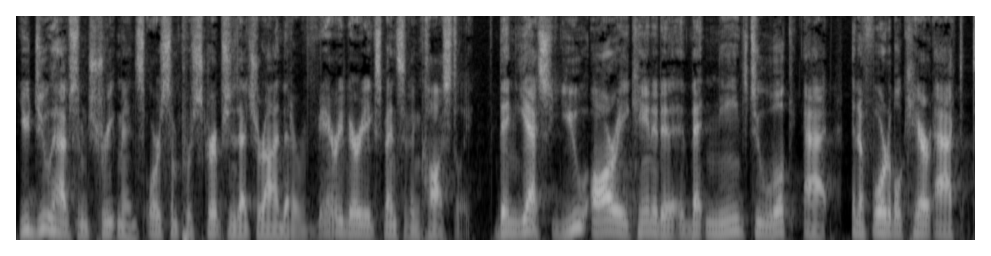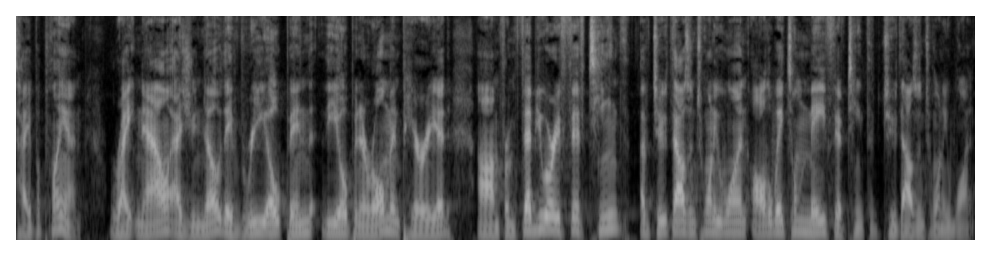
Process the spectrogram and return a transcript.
you do have some treatments or some prescriptions that you're on that are very, very expensive and costly then yes, you are a candidate that needs to look at an Affordable Care Act type of plan. Right now, as you know, they've reopened the open enrollment period um, from February 15th of 2021 all the way till May 15th of 2021.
